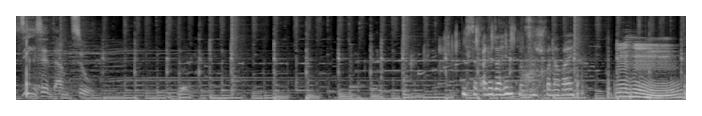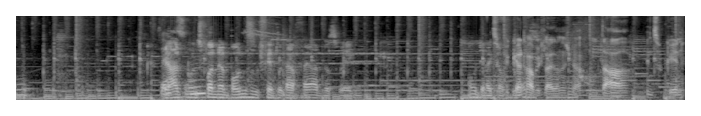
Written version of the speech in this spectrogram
Sie sind am Zug. Sag alle da hinten, das ist eine Schweinerei. Mhm. Wir halten uns von dem Bonsenviertel da fern, deswegen. Oh, direkt So auf viel Geld habe ich leider nicht mehr, um da hinzugehen.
